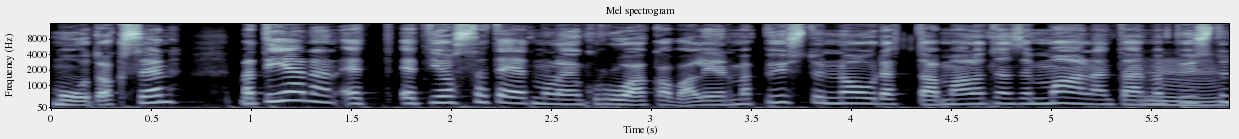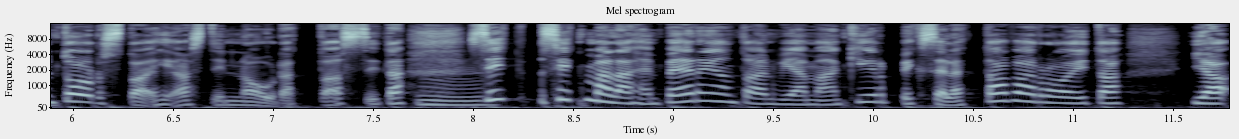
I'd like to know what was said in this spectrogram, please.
muutoksen. Mä tiedän, että, että jos sä teet mulle jonkun ruokavalion, niin mä pystyn noudattaa, mä aloitan sen maanantaina, mm. mä pystyn torstaihin asti noudattaa sitä. Mm. Sitten sit mä lähden perjantain viemään kirppikselle tavaroita ja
